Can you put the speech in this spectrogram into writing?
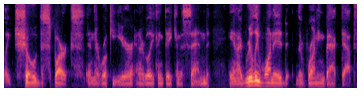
like showed the sparks in their rookie year and I really think they can ascend. And I really wanted the running back depth.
